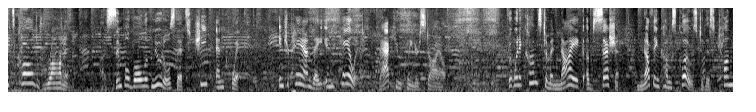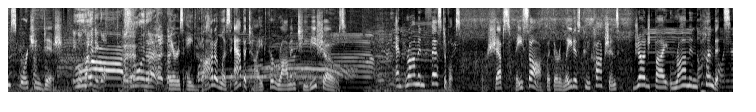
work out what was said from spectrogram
It's called ramen, a simple bowl of noodles that's cheap and quick. In Japan, they inhale it, vacuum cleaner style. But when it comes to maniac obsession, nothing comes close to this tongue scorching dish. There's a bottomless appetite for ramen TV shows and ramen festivals, where chefs face off with their latest concoctions judged by ramen pundits.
